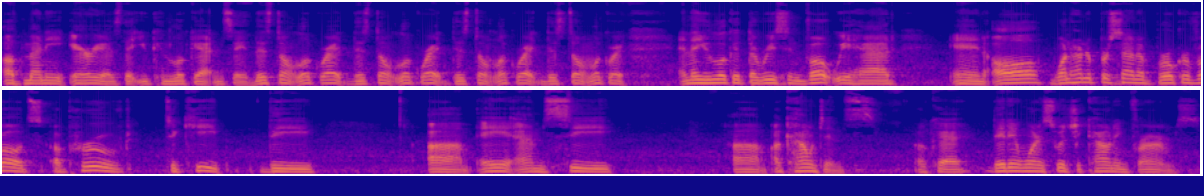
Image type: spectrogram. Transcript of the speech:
of many areas that you can look at and say, this don't look right, this don't look right, this don't look right, this don't look right. And then you look at the recent vote we had, and all 100% of broker votes approved to keep the um, AMC um, accountants, okay? They didn't want to switch accounting firms.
